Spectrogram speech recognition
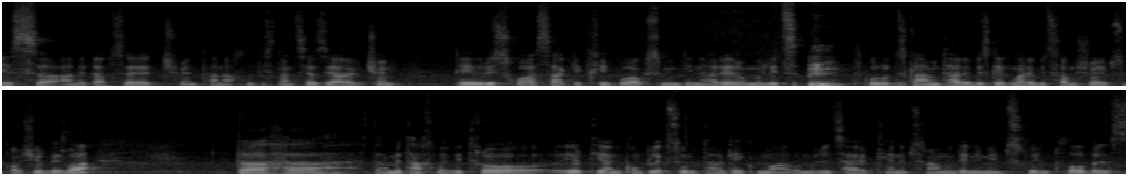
ეს ამ ეტაპზე ჩვენთან ახლო დისტანციაზე არ არის, ჩვენ ბევრი სხვა საკითხი გვაქვს მიმდინარე, რომელიც კურორტის განვითარების გეგმარებით სამშოებს უკავშირდება და და მე თანხმებით, რომ ერთიანი კომპლექსური დაგეგმა, რომელიც აერთიანებს რამოდენიმე მსხვილ ფლობელს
